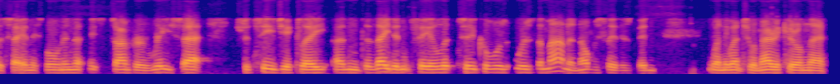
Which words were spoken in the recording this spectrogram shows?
are saying this morning that it's time for a reset strategically, and they didn't feel that Tuchel was, was the man. And obviously, there's been when they went to America on their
